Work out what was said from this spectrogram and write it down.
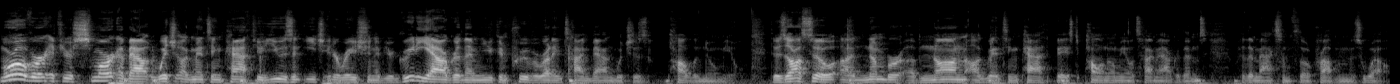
Moreover, if you're smart about which augmenting path you use in each iteration of your greedy algorithm, you can prove a running time bound which is polynomial. There's also a number of non-augmenting path-based polynomial time algorithms for the maximum flow problem as well.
